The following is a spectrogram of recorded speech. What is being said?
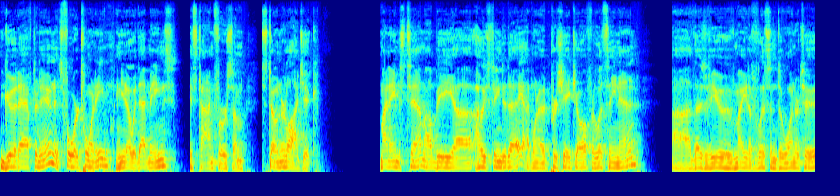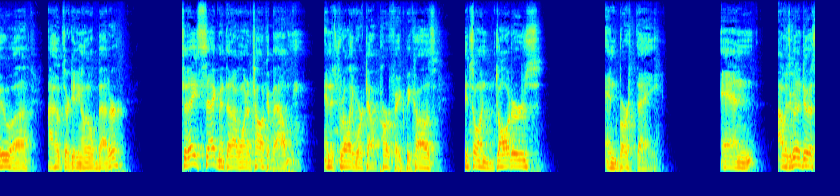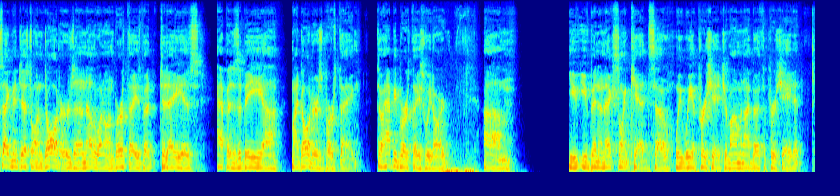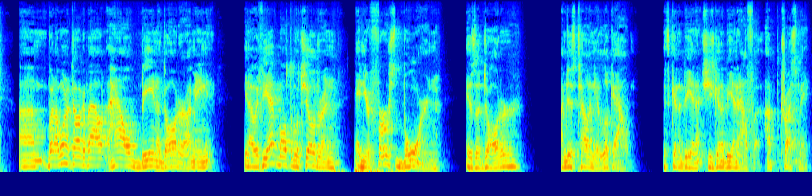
Good afternoon. It's 420, and you know what that means. It's time for some stoner logic. My name's Tim. I'll be uh, hosting today. I want to appreciate y'all for listening in. Uh, those of you who might have listened to one or two, uh, I hope they're getting a little better. Today's segment that I want to talk about, and it's really worked out perfect because it's on daughters and birthday. And I was going to do a segment just on daughters and another one on birthdays, but today is happens to be uh, my daughter's birthday. So happy birthday, sweetheart. Um, you, you've been an excellent kid, so we, we appreciate your mom and I both appreciate it. Um, but I want to talk about how being a daughter, I mean, you know, if you have multiple children and your firstborn is a daughter, I'm just telling you, look out. It's going to be an, she's going to be an alpha. I, trust me.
